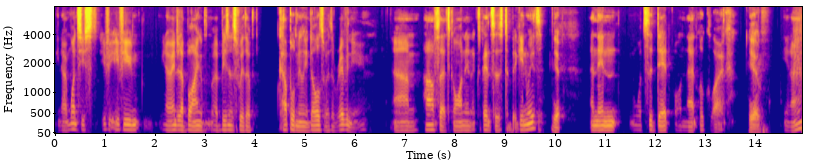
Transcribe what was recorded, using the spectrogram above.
you know, once you if you- if you you know ended up buying a, a business with a couple of million dollars worth of revenue, um, half that's gone in expenses to begin with. Yep. And then what's the debt on that look like? Yeah. You know.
